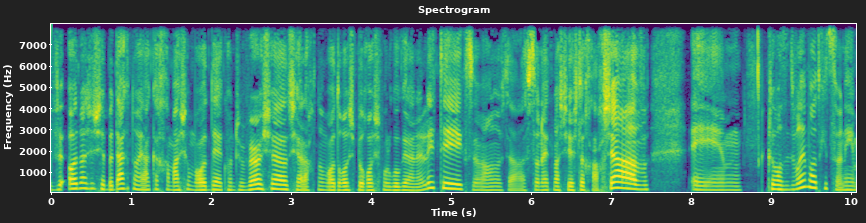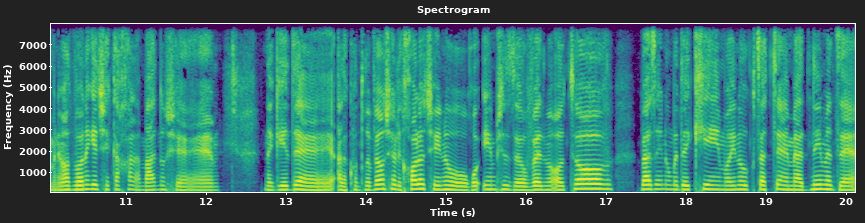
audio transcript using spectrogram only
ועוד משהו שבדקנו היה ככה משהו מאוד uh, controversial, שהלכנו מאוד ראש בראש מול גוגל אנליטיקס, ואמרנו, אתה שונא את מה שיש לך עכשיו. כלומר, זה דברים מאוד קיצוניים. אני אומרת, בואו נגיד שככה למדנו שנגיד uh, על ה-controversial, יכול להיות שהיינו רואים שזה עובד מאוד טוב, ואז היינו מדייקים, או היינו קצת uh, מעדנים את זה,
